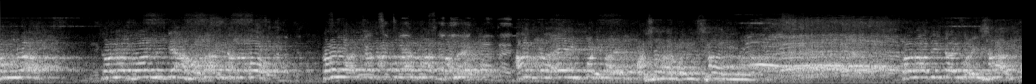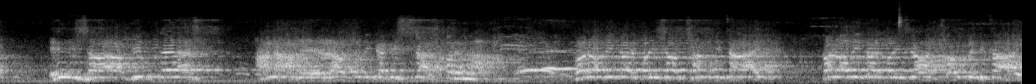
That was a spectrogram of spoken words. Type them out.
আমরা জনগণকে আহ্বান জানাব। গণচেতনা তোলার মাধ্যমে আমরা এই পরিবারের পাশে রাখব ইনশাআল্লাহ। গণ অধিকার পরিষদ হিংসা, বিদ্বেষ আনামের রাজনীতিকে বিশ্বাস করে না। গণ অধিকার পরিষদ শান্তি চায় গণ অধিকার পরিষদ সম্প্রীতি চায়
